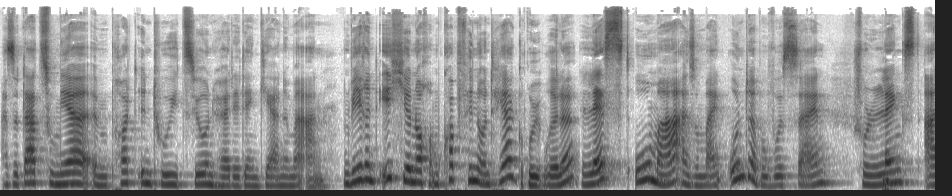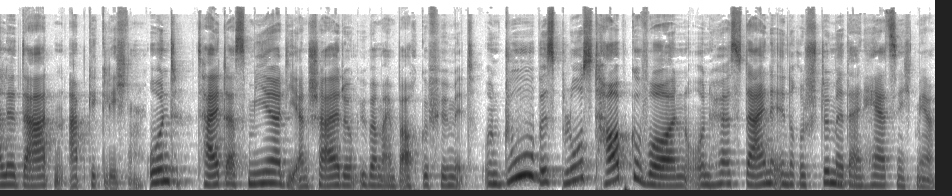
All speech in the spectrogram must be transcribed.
Also dazu mehr im Pod Intuition, hör dir den gerne mal an. Und während ich hier noch im Kopf hin und her grübele, lässt Oma, also mein Unterbewusstsein, schon längst alle Daten abgeglichen und teilt das mir die Entscheidung über mein Bauchgefühl mit. Und du bist bloß taub geworden und hörst deine innere Stimme, dein Herz nicht mehr.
